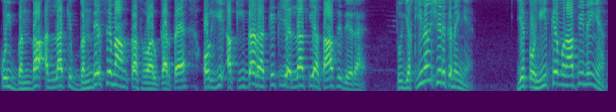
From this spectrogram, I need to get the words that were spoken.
कोई बंदा अल्लाह के बंदे से माँगता, सवाल करता है और ये अकीदा रखे कि अल्लाह की अता से दे रहा है तो यकीनन शिरक नहीं है। ये तोहीद के मुनाफी नहीं है।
